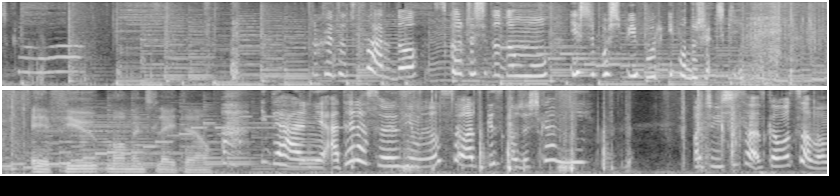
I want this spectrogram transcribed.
szkoła. Trochę to twardo. Skoczę się do domu, jeszcze pośpiwór i poduszeczki. A few moments later. Idealnie, a teraz sobie zjem moją sałatkę z orzeszkami. Oczywiście sałatkę owocową.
